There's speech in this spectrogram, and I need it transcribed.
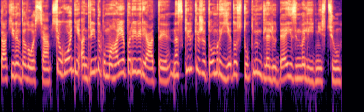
так і не вдалося. Сьогодні Андрій допомагає перевіряти, наскільки Житомир є доступним для людей з інвалідністю.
